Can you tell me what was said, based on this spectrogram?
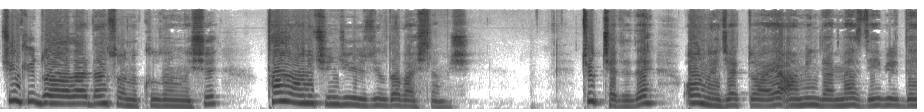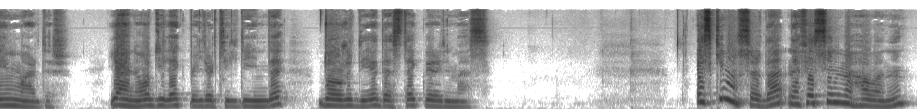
Çünkü dualardan sonra kullanılışı ta 13. yüzyılda başlamış. Türkçe'de de olmayacak duaya amin denmez diye bir deyim vardır. Yani o dilek belirtildiğinde doğru diye destek verilmez. Eski Mısır'da nefesin ve havanın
